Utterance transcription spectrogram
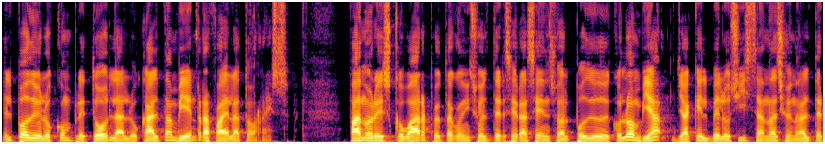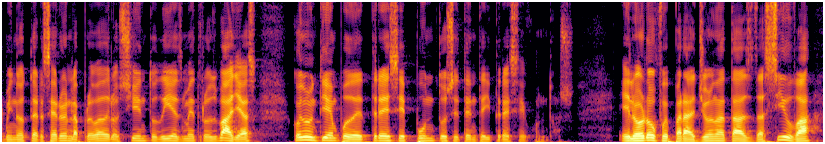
El podio lo completó la local también Rafaela Torres. Fanor Escobar protagonizó el tercer ascenso al podio de Colombia, ya que el velocista nacional terminó tercero en la prueba de los 110 metros vallas con un tiempo de 13.73 segundos. El oro fue para Jonatas da Silva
